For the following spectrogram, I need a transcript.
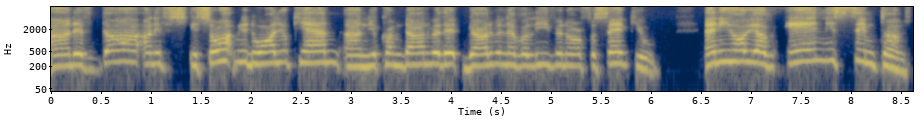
And if God, and if it's so happen you do all you can and you come down with it, God will never leave you nor forsake you. Anyhow, you have any symptoms,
